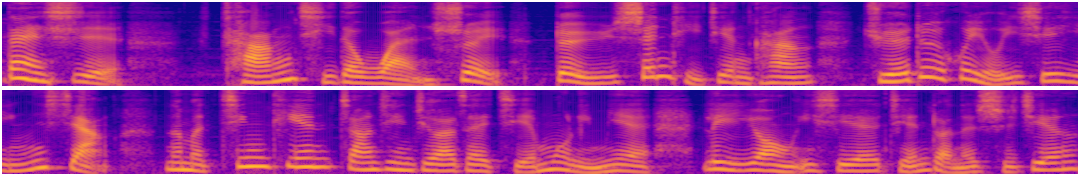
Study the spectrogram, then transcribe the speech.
但是长期的晚睡对于身体健康绝对会有一些影响。那么今天张静就要在节目里面利用一些简短的时间，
